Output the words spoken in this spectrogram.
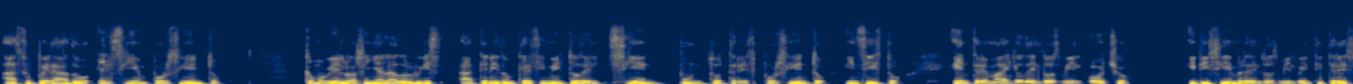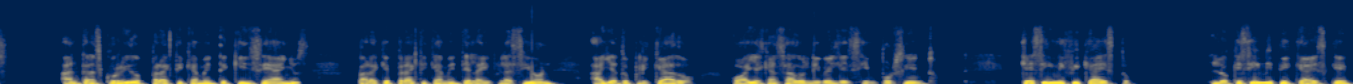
ha superado el 100% como bien lo ha señalado Luis, ha tenido un crecimiento del 100.3%, insisto, entre mayo del 2008 y diciembre del 2023. Han transcurrido prácticamente 15 años para que prácticamente la inflación haya duplicado o haya alcanzado el nivel del 100%. ¿Qué significa esto? Lo que significa es que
